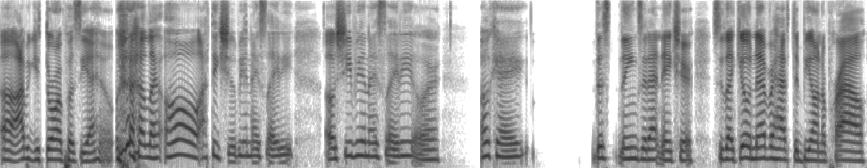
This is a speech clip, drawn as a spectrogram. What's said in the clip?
uh, I be throwing pussy at him. like, oh, I think she'll be a nice lady. Oh, she be a nice lady, or okay, this things of that nature. So like, you'll never have to be on the prowl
